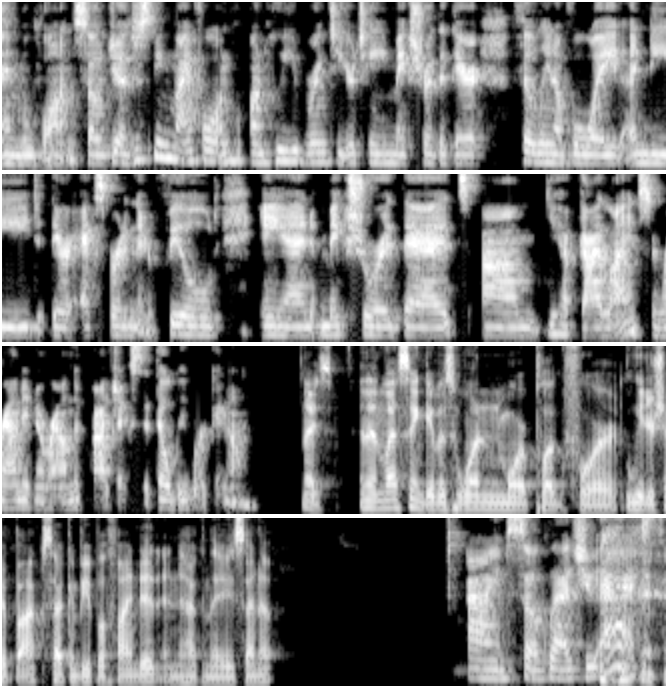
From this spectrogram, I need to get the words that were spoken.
and move on. So yeah, just being mindful on, on, who you bring to your team, make sure that they're filling a void, a need, they're expert in their field, and make sure that um, you have guidelines surrounding around the projects that they'll be working on. Nice. And then last thing, give us one more plug for Leadership Box. How can people find it and how can they sign up? I'm so glad you asked.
